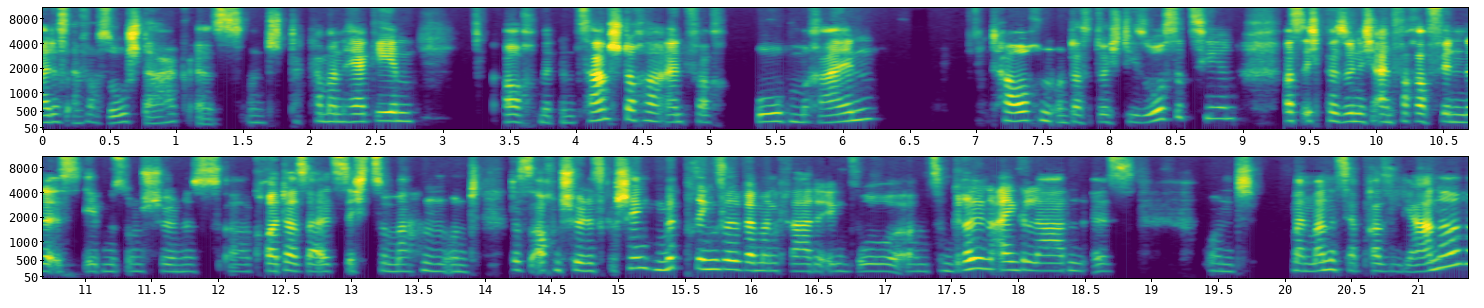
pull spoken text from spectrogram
weil das einfach so stark ist. Und da kann man hergehen, auch mit einem Zahnstocher einfach oben rein tauchen und das durch die Soße ziehen. Was ich persönlich einfacher finde, ist eben so ein schönes äh, Kräutersalz sich zu machen. Und das ist auch ein schönes Geschenk, ein Mitbringsel, wenn man gerade irgendwo ähm, zum Grillen eingeladen ist. Und mein Mann ist ja Brasilianer.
